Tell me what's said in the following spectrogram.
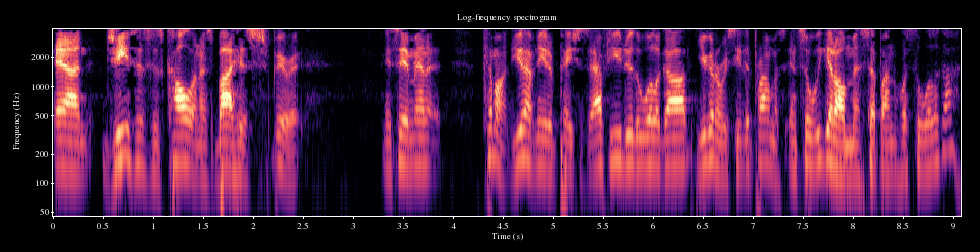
And Jesus is calling us by His Spirit. And say, man, come on, you have need of patience. After you do the will of God, you're going to receive the promise. And so we get all messed up on what's the will of God.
